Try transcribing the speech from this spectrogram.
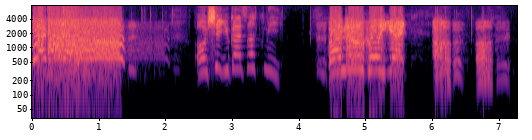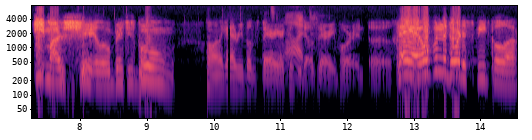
side. Oh shit! You guys left me. I know, holy yet! Oh, oh, eat my shit, you little bitches! Boom! Oh, I gotta rebuild this barrier because you know it's very important. Ugh. Hey, I opened the door to Speed Cola.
